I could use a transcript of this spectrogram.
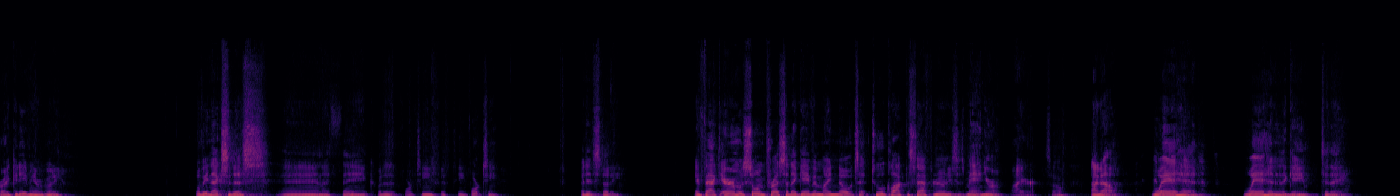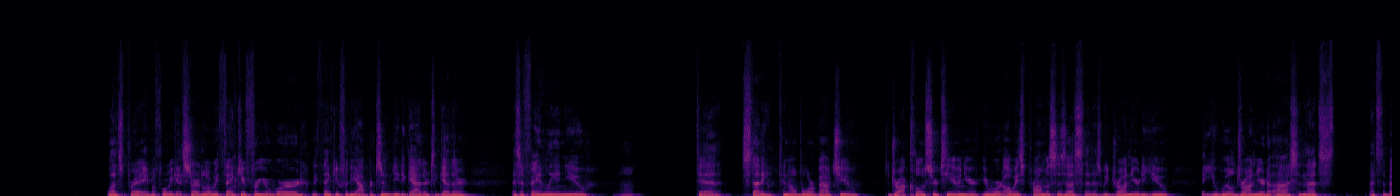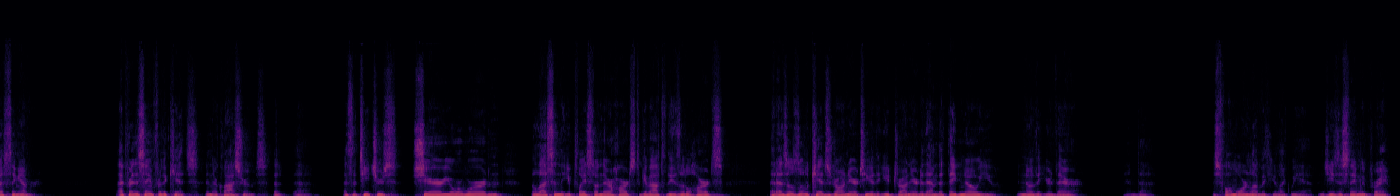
All right, good evening, everybody. We'll be in Exodus, and I think, what is it, 14, 15? 14. I did study. In fact, Aaron was so impressed that I gave him my notes at 2 o'clock this afternoon. He says, Man, you're on fire. So I know, way ahead, way ahead of the game today. Let's pray before we get started. Lord, we thank you for your word. We thank you for the opportunity to gather together as a family in you, um, to study, to know more about you, to draw closer to you. And your, your word always promises us that as we draw near to you, that you will draw near to us, and that's, that's the best thing ever. I pray the same for the kids in their classrooms, that uh, as the teachers share your word and the lesson that you placed on their hearts to give out to these little hearts, that as those little kids draw near to you, that you draw near to them, that they know you and know that you're there. And uh, just fall more in love with you like we have. In Jesus' name we pray.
